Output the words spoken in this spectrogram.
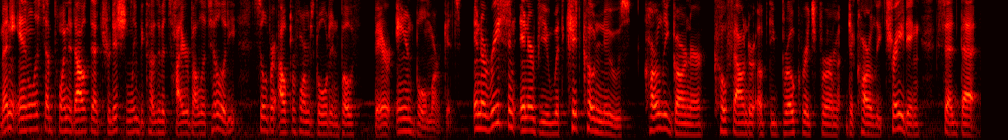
Many analysts have pointed out that traditionally, because of its higher volatility, silver outperforms gold in both bear and bull markets. In a recent interview with Kitco News, Carly Garner, co founder of the brokerage firm DeCarly Trading, said that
